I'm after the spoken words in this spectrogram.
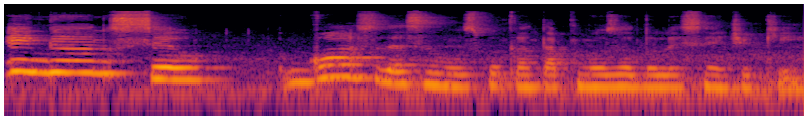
engano seu. Eu gosto dessa música cantar pros meus adolescentes aqui.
